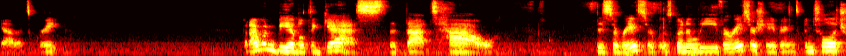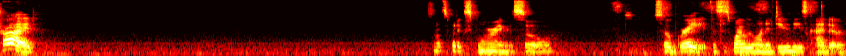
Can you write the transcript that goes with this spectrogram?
Yeah, that's great. But I wouldn't be able to guess that that's how this eraser was going to leave eraser shavings until I tried. That's what exploring is so so great. This is why we want to do these kind of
